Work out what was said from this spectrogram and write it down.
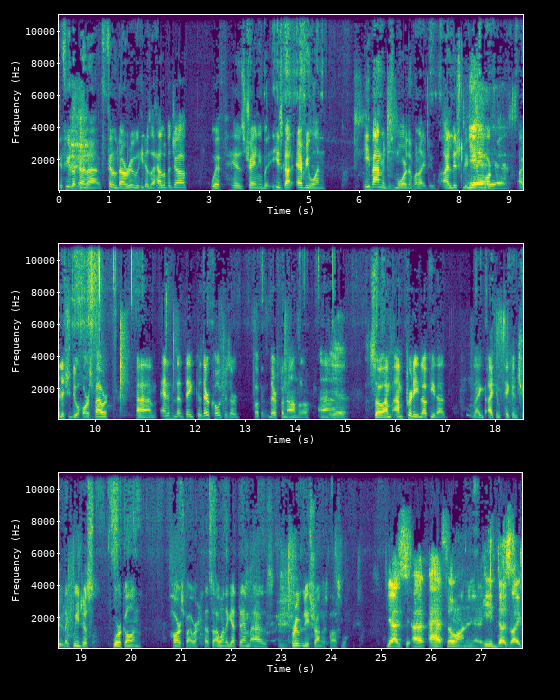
if you look at uh, Phil Daru, he does a hell of a job with his training, but he's got everyone. He manages more than what I do. I literally do hor- yeah. I literally do a horsepower. Um, anything that they because their coaches are fucking they're phenomenal. Um, yeah. So I'm I'm pretty lucky that like I can pick and choose. Like we just work on horsepower. That's I want to get them as brutally strong as possible. Yeah, I, I, had Phil on, and he does like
